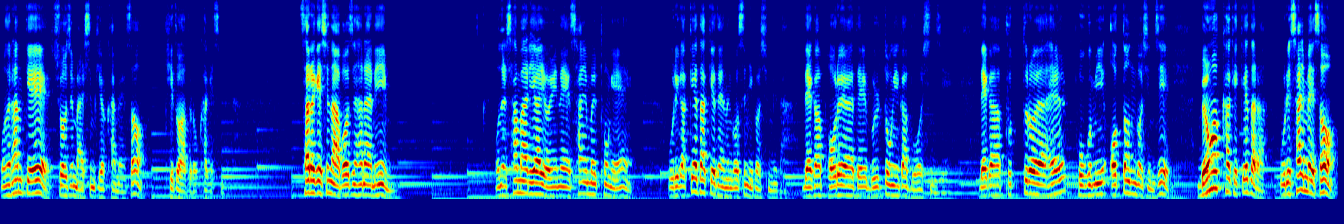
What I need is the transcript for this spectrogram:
오늘 함께 주어진 말씀 기억하면서 기도하도록 하겠습니다. 살아계신 아버지 하나님, 오늘 사마리아 여인의 삶을 통해 우리가 깨닫게 되는 것은 이것입니다. 내가 버려야 될 물동이가 무엇인지, 내가 붙들어야 할 복음이 어떤 것인지 명확하게 깨달아 우리 삶에서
